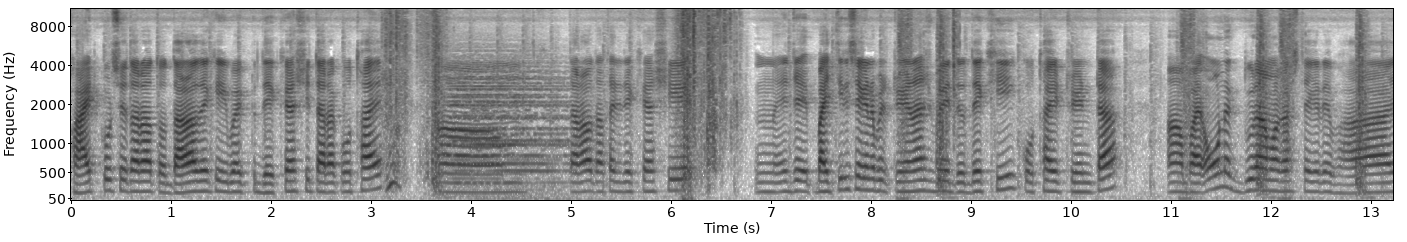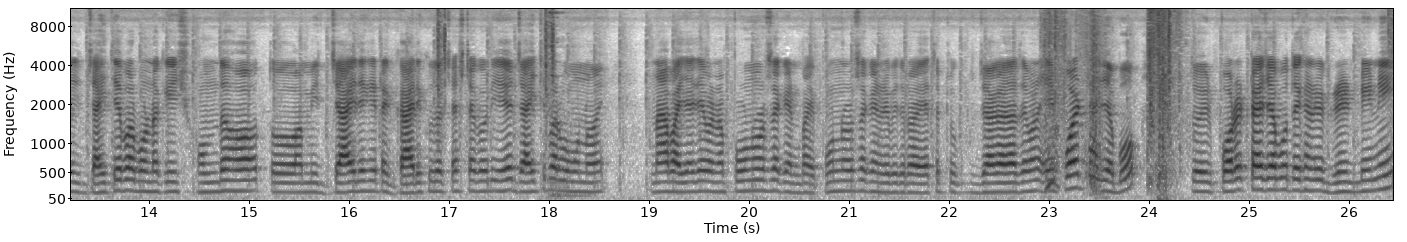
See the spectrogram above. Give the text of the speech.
ফাইট করছে তারা। তো দাঁড়া দেখে, এবার একটু দেখে আসি তারা কোথায়। তারাও তাড়াতাড়ি দেখে আসি। এই যে বাই তিরিশ সেকেন্ডে ট্রেন আসবে, তো দেখি কোথায় ট্রেনটা ভাই অনেক দূরে আমার কাছ থেকে রে ভাই। যাইতে পারব নাকি? সন্দেহ। তো আমি যাই দেখে, একটা গাড়ি খোঁজার চেষ্টা করি। এ, যাইতে পারব মনে হয়। না ভাই, যাইতে পারব না। পনেরো সেকেন্ড ভাই, পনেরো সেকেন্ডের ভিতরে এতটুকু জায়গা যাতে মানে এর পরেরটায় যাব। তো এর পরেরটায় যাব তো এখানে গ্রেড নিয়ে নিই।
